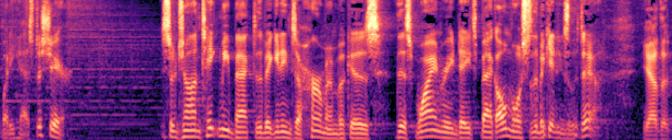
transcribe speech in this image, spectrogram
what he has to share. So, John, take me back to the beginnings of Hermann because this winery dates back almost to the beginnings of the town. Yeah, the,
